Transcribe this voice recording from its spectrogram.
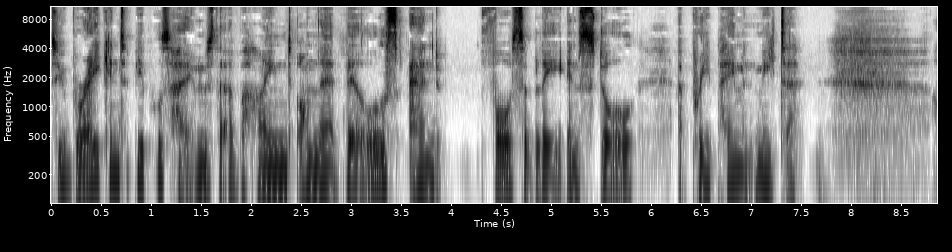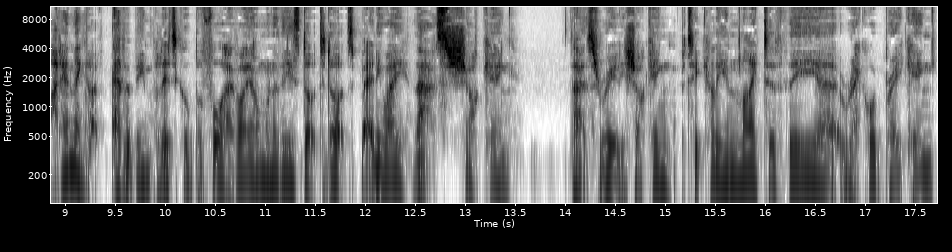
to break into people's homes that are behind on their bills and forcibly install a prepayment meter. I don't think I've ever been political before, have I, on one of these dot to dots? But anyway, that's shocking. That's really shocking, particularly in light of the uh, record breaking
